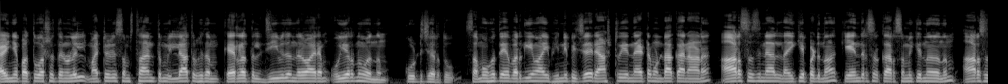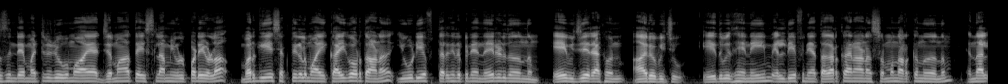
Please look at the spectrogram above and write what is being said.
കഴിഞ്ഞ പത്തു വർഷത്തിനുള്ളിൽ മറ്റൊരു സംസ്ഥാനത്തും ഇല്ലാത്ത വിധം കേരളത്തിൽ ജീവിത നിലവാരം ഉയർന്നുവെന്നും കൂട്ടിച്ചേർത്തു. സമൂഹത്തെ വർഗീയമായി ഭിന്നിപ്പിച്ച് രാഷ്ട്രീയ നേട്ടമുണ്ടാക്കാനാണ് ആർ എസ് എസിനാൽ നയിക്കപ്പെടുന്ന കേന്ദ്ര സർക്കാർ ശ്രമിക്കുന്നതെന്നും ആർ എസ് എസിന്റെ മറ്റൊരു രൂപമായ ജമാഅത്തെ ഇസ്ലാമി ഉൾപ്പെടെയുള്ള വർഗീയ ശക്തികളുമായി കൈകോർത്താണ് യു ഡി എഫ് തെരഞ്ഞെടുപ്പിനെ നേരിടുന്നതെന്നും എ വിജയരാഘവൻ ആരോപിച്ചു. ഏതുവിധേനയും എൽ ഡി എഫിനെ തകർക്കാനാണ് ശ്രമം നടക്കുന്നതെന്നും എന്നാൽ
